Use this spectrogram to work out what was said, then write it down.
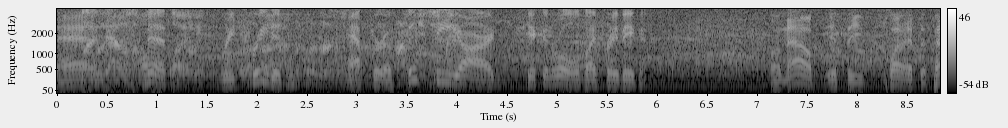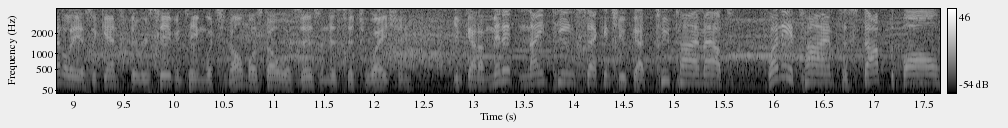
as Smith retreated after a 50-yard kick and roll by Trey Beacon. Well, now if the play, if the penalty is against the receiving team, which it almost always is in this situation, you've got a minute and 19 seconds. You've got two timeouts. Plenty of time to stop the ball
